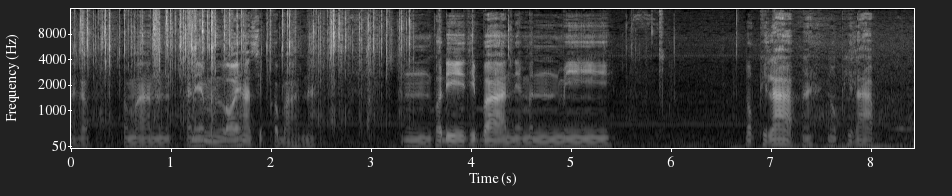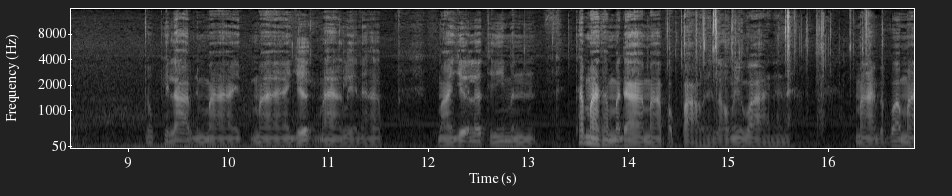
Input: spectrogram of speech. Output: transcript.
นะครับ ประมาณอันนี้มันร้อยห้าสิบกว่าบาทนะ อืมพอดีที่บ้านเนี่ยมันมีนกพิราบนะ นกพิราบ นกพิราบนี่มามาเยอะมากเลยนะครับ มาเยอะแล้วทีนี้มันถ้ามาธรรมดามาเปล่าๆเนี่ยเราไม่ว่านะนะมาแบบว่ามา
